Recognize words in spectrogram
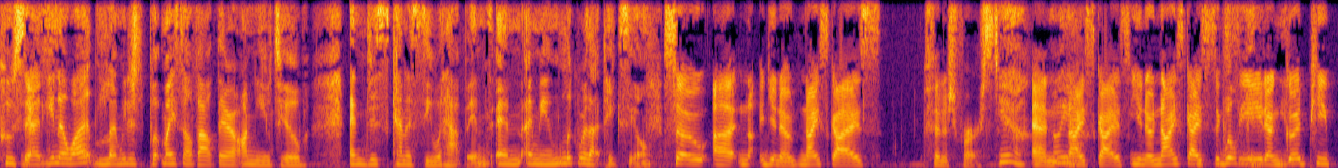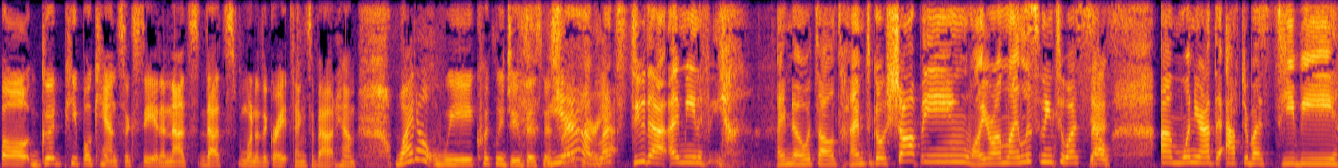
who said, Yes. you know what? Let me just put myself out there on YouTube and just kind of see what happens. And I mean, look where that takes you. So uh, n- you know, nice guys finish first. Yeah. And Oh, yeah. nice guys, you know, nice guys succeed and yeah. good people, good people can succeed. And that's that's one of the great things about him. Why don't we quickly do business Yeah, right here? let's do that. I mean, if I know it's all time to go shopping while you're online listening to us. So, Yes. um, when you're at the AfterBuzz TV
